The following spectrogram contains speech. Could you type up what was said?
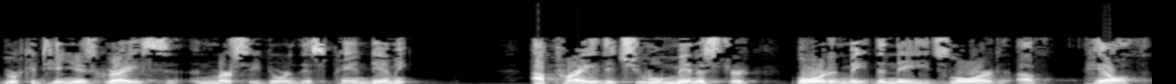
your continuous grace and mercy during this pandemic. I pray that you will minister, Lord, and meet the needs, Lord, of health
